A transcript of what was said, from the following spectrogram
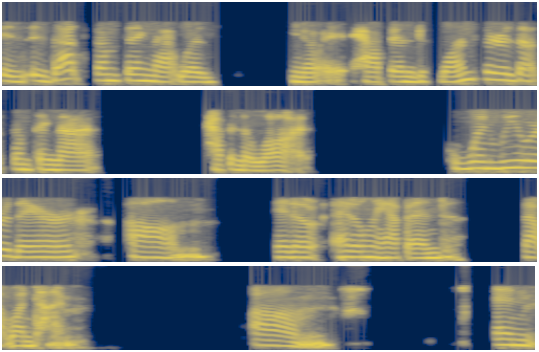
is is that something that was, you know, it happened once, or is that something that happened a lot? When we were there, um, it had only happened that one time. Um, and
